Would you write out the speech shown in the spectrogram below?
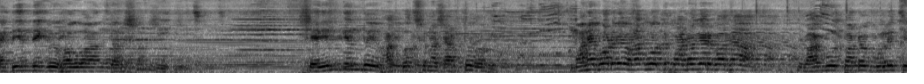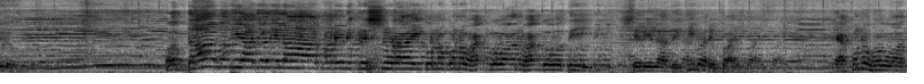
একদিন দেখবে ভগবান দর্শন দিয়ে দিয়েছে। সেদিন কিন্তু এই ভাগবত শোনা সার্থক হবে। মনে পড়বে ভাগবত পাঠকের কথা। ভাগবত পাঠক বলেছিল করেন কৃষ্ণ রায়, কোন কোন ভাগ্যবান ভাগ্যবতী সে লীলা পাই এখনও ভগবান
